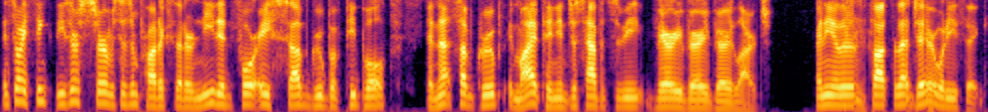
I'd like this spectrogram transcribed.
And so I think these are services and products that are needed for a subgroup of people. And that subgroup, in my opinion, just happens to be very, very, very large. Any other mm-hmm. thoughts on that, Jay, or what do you think?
